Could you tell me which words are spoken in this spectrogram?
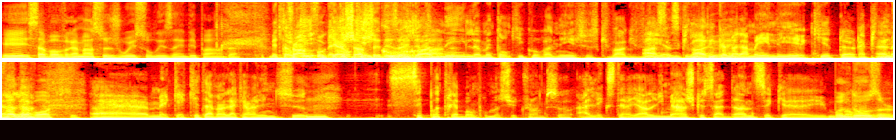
et ça va vraiment se jouer sur les indépendants. Mettons Trump, il faut qu'il aille chercher des indépendants. Là, mettons qu'il est couronné, c'est ce qui va arriver. Ah, c'est ce qui va arriver. Que Mme Haley quitte rapidement. Elle va devoir quitter. Euh, mais qu'elle quitte avant la Caroline du Sud. Mm c'est pas très bon pour M. Trump, ça. À l'extérieur, l'image que ça donne, c'est que... Bulldozer.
